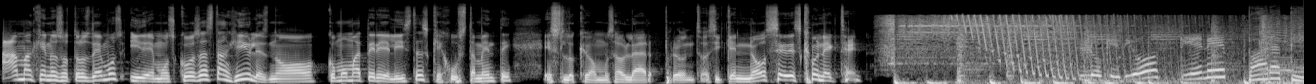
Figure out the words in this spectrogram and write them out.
ama que nosotros demos y demos cosas tangibles, no como materialistas, que justamente es lo que vamos a hablar pronto. Así que no se desconecten. Lo que Dios tiene para ti.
